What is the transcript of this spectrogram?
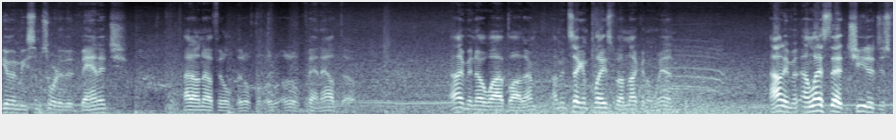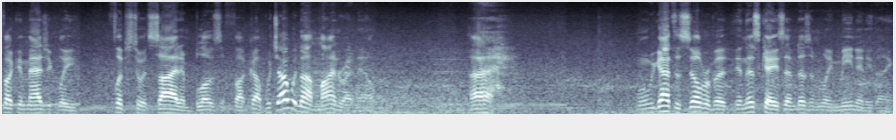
giving me some sort of advantage. I don't know if it'll, it'll, it'll, it'll pan out, though. I don't even know why I bother. I'm, I'm in second place, but I'm not going to win. I don't even... Unless that cheetah just fucking magically flips to its side and blows the fuck up, which I would not mind right now. Ah. Well, we got the silver, but in this case, that doesn't really mean anything.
